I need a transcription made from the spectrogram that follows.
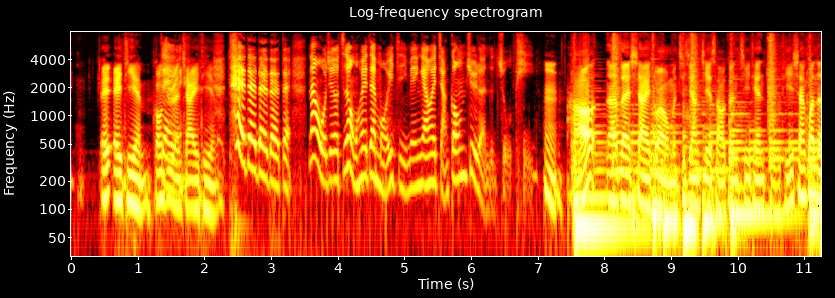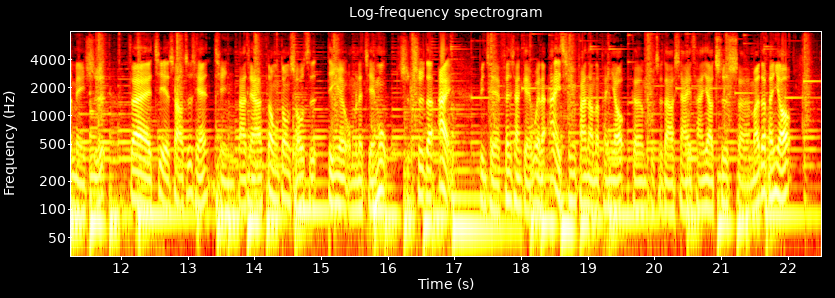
A A T M 工具人加 A T M，对对对对对。那我觉得之后我们会在某一集里面应该会讲工具人的主题。嗯，好。那在下一段我们即将介绍跟今天主题相关的美食。在介绍之前，请大家动动手指订阅我们的节目《吃吃的爱》，并且分享给为了爱情烦恼的朋友，跟不知道下一餐要吃什么的朋友。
